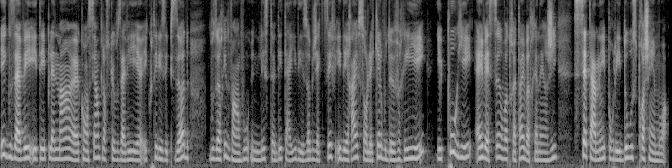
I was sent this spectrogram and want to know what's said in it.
et que vous avez été pleinement euh, consciente lorsque vous avez euh, écouté les épisodes, vous aurez devant vous une liste détaillée des objectifs et des rêves sur lesquels vous devriez et pourriez investir votre temps et votre énergie cette année pour les 12 prochains mois.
